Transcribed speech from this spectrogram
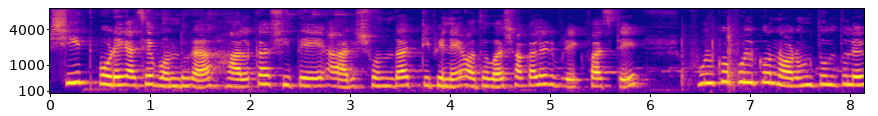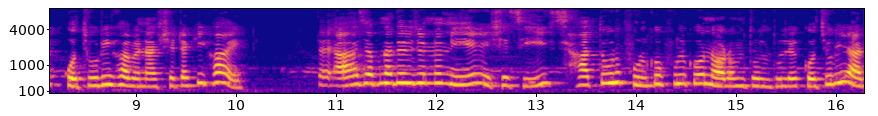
শীত পড়ে গেছে, বন্ধুরা। হালকা শীতে আর সন্ধ্যার টিফিনে অথবা সকালের ব্রেকফাস্টে ফুলকো ফুলকো নরম তুলতুলে কচুরি হবে না, সেটা কি হয়? তাই আজ আপনাদের জন্য নিয়ে এসেছি ছাতুর ফুলকো ফুলকো নরম তুলতুলে কচুরি আর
